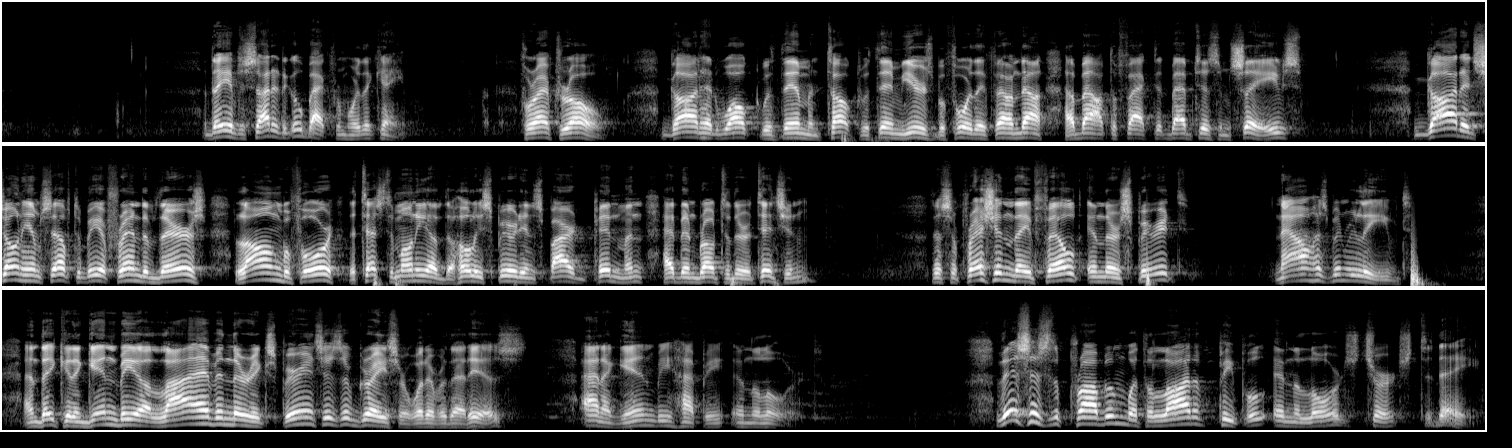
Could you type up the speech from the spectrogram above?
they have decided to go back from where they came. For after all, God had walked with them and talked with them years before they found out about the fact that baptism saves. God had shown himself to be a friend of theirs long before the testimony of the Holy Spirit inspired penman had been brought to their attention. The suppression they felt in their spirit now has been relieved and they can again be alive in their experiences of grace or whatever that is, and again be happy in the Lord. This is the problem with a lot of people in the Lord's church today.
